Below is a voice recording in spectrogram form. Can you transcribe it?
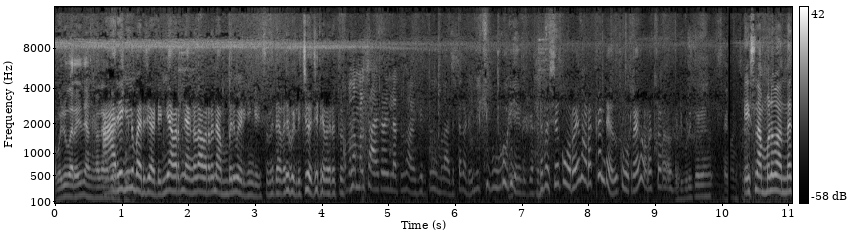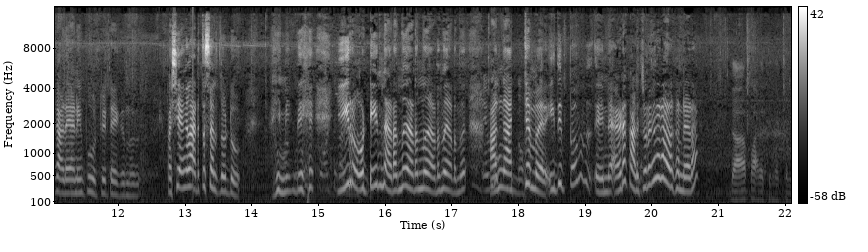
അവർ പറയും ഞങ്ങൾ ആരെങ്കിലും പരിചയമായിട്ട്. ഇനി അവർ ഞങ്ങൾ അവരുടെ നമ്പർ മേടിക്കും കേസ് എന്നിട്ട് അവരെ വിളിച്ചു വെച്ചിട്ട് വരത്തു അപ്പൊ നമ്മൾ ചായക്കട ഇല്ലാത്ത സാഹചര്യത്തിൽ നമ്മൾ അടുത്ത കടയിലേക്ക് പോവുകയാണ്. എടാ പക്ഷെ കൊറേ നടക്കണ്ടേ? അത് കൊറേ നടക്കണം. കേസ് നമ്മൾ വന്ന കടയാണ് ഈ പൂട്ടിട്ടേക്കുന്നത്. പക്ഷെ ഞങ്ങൾ അടുത്ത സ്ഥലത്തോട്ട് പോകും. ഇനി ദേ ഈ റോട്ടിൽ നടന്ന് നടന്ന് നടന്ന് നടന്ന് അങ്ങ് അറ്റം വരെ. ഇതിപ്പം അവിടെ എവിടെ? കളിച്ചുടങ്ങനെ നടക്കണ്ടേടാ പാലത്തിന്റെ അറ്റം.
